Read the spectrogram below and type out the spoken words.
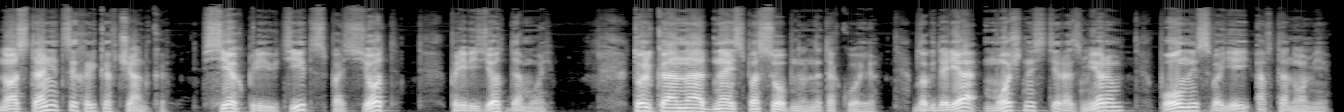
но останется Харьковчанка. Всех приютит, спасет, привезет домой. Только она одна и способна на такое, благодаря мощности, размерам, полной своей автономии.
